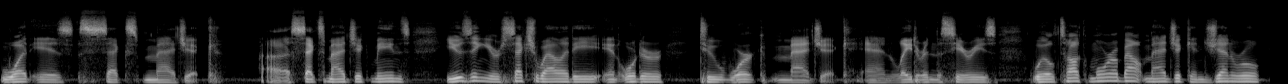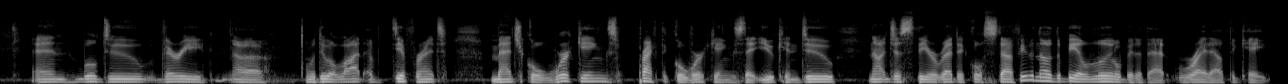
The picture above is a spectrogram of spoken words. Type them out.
what is sex magic? Uh, sex magic means using your sexuality in order to work magic. And later in the series, we'll talk more about magic in general, and we'll do very uh, We'll do a lot of different magical workings, practical workings that you can do, not just theoretical stuff, even though there'll be a little bit of that right out the gate.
